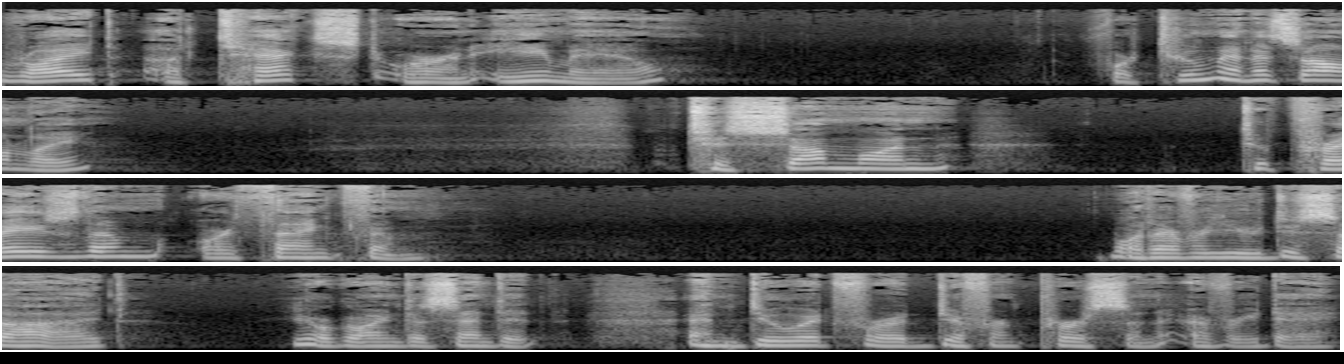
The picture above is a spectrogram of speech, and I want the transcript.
Write a text or an email for two minutes only to someone to praise them or thank them. Whatever you decide, you're going to send it and do it for a different person every day.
